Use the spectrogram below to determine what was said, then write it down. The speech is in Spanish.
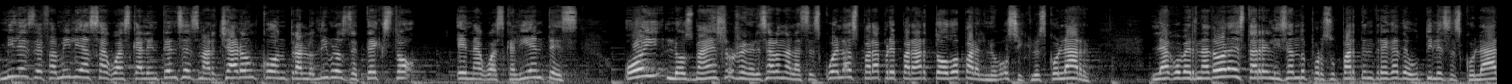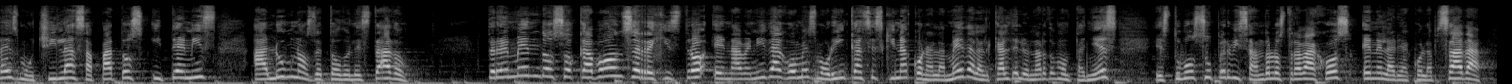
Miles de familias aguascalentenses marcharon contra los libros de texto en Aguascalientes. Hoy los maestros regresaron a las escuelas para preparar todo para el nuevo ciclo escolar. La gobernadora está realizando por su parte entrega de útiles escolares, mochilas, zapatos y tenis a alumnos de todo el estado. Tremendo socavón se registró en Avenida Gómez Morín, casi esquina con Alameda. El alcalde Leonardo Montañez estuvo supervisando los trabajos en el área colapsada.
